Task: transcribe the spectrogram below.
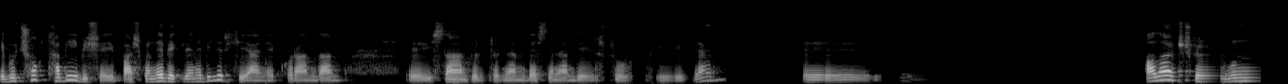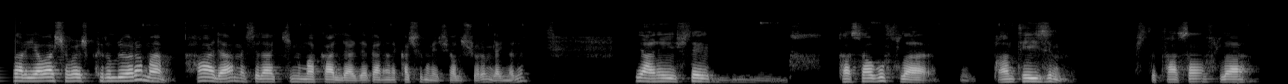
E bu çok tabii bir şey. Başka ne beklenebilir ki yani Kur'an'dan, e, İslam kültüründen beslenen bir sufiden? E, Allah'a şükür bunlar yavaş yavaş kırılıyor ama hala mesela kimi makalelerde ben hani kaçırmaya çalışıyorum yayınları. Yani işte tasavvufla panteizm, işte tasavvufla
